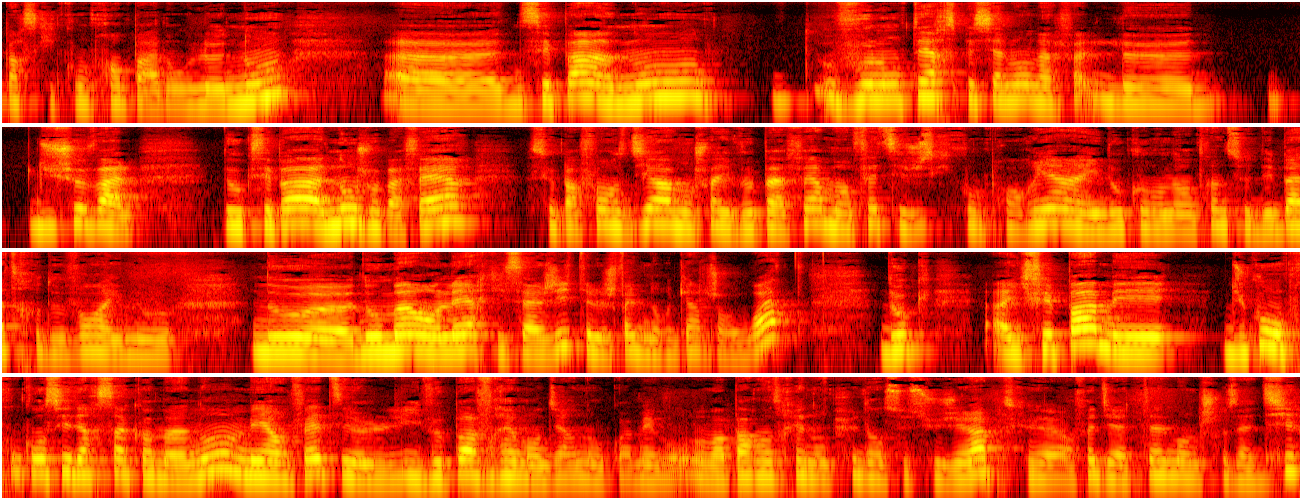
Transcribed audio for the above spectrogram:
parce qu'il comprend pas. Donc le non, euh, c'est pas un non volontaire spécialement de la, du cheval. Donc c'est pas non, je veux pas faire. Parce que parfois on se dit, ah mon cheval il veut pas faire, mais en fait c'est juste qu'il comprend rien. Et donc on est en train de se débattre devant avec nos, nos, euh, nos mains en l'air qui s'agitent et le cheval il nous regarde genre, what? Donc euh, il fait pas, mais du coup on considère ça comme un non, mais en fait euh, il veut pas vraiment dire non quoi. Mais bon, on va pas rentrer non plus dans ce sujet-là parce qu'en en fait il y a tellement de choses à dire.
